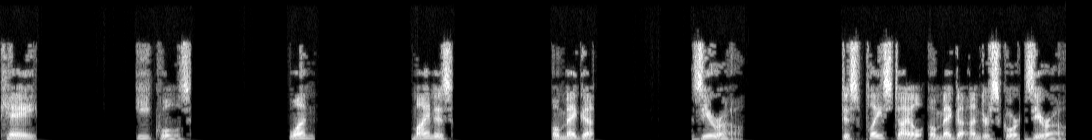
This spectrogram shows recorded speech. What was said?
k equals 1 minus omega 0 display style omega underscore 0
